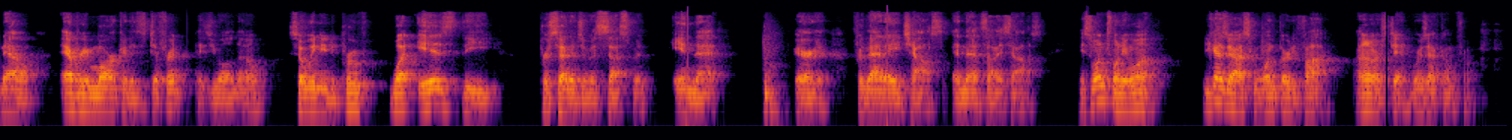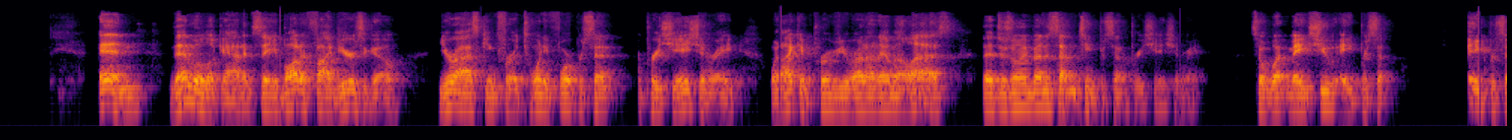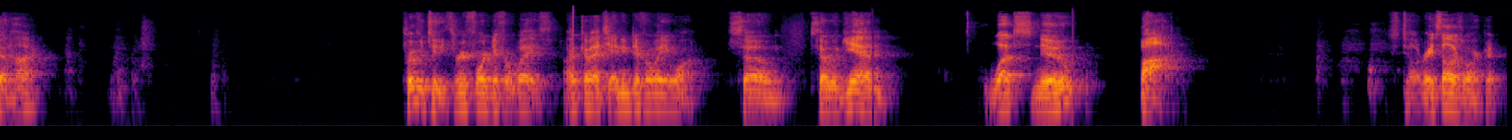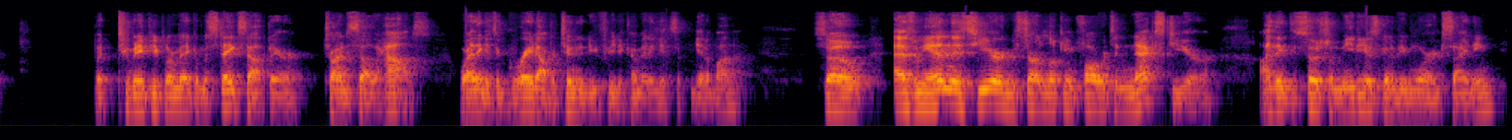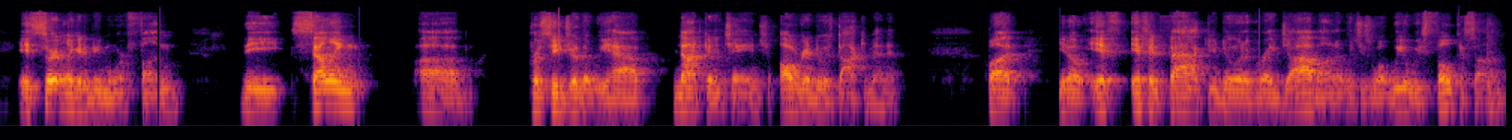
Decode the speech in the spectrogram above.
Now, every market is different, as you all know. So we need to prove what is the percentage of assessment in that area for that age house and that size house. It's 121. You guys are asking 135. I don't understand. Where's that come from? And then we'll look at it and say you bought it five years ago. You're asking for a 24% appreciation rate when I can prove you right on MLS that there's only been a 17% appreciation rate. So what makes you 8%, 8% higher? Prove it to you three or four different ways. I can come at you any different way you want. So, so again, What's new? Buy. Still a great seller's market, but too many people are making mistakes out there trying to sell their house. Where I think it's a great opportunity for you to come in and get get a buy. So as we end this year and we start looking forward to next year, I think the social media is going to be more exciting. It's certainly going to be more fun. The selling uh, procedure that we have not going to change. All we're going to do is document it. But you know, if if in fact you're doing a great job on it, which is what we always focus on,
